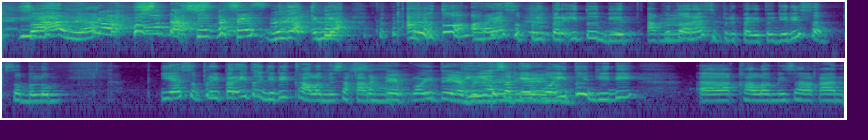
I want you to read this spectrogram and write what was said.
Soalnya enggak enggak aku tuh orangnya seprepare itu dit. Aku tuh orangnya seprepare itu. Jadi se- sebelum ya seprepare itu. Jadi kalau misalkan sekepo itu ya iya sekepo juga. itu. Jadi eh, kalau misalkan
